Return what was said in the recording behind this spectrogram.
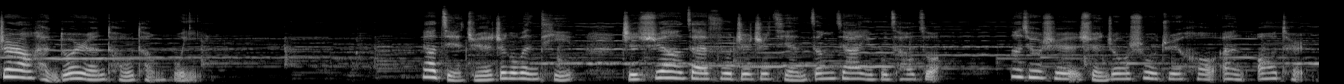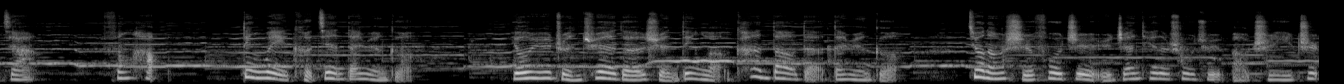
这让很多人头疼不已。要解决这个问题，只需要在复制之前增加一步操作，那就是选中数据后按 Alt 加分号，定位可见单元格。由于准确地选定了看到的单元格，就能使复制与粘贴的数据保持一致。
